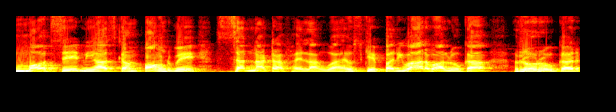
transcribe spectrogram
मौत से नियाज कंपाउंड में सन्नाटा फैला हुआ है। उसके परिवार वालों का रो रो कर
